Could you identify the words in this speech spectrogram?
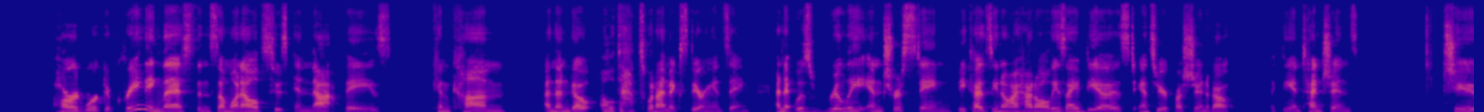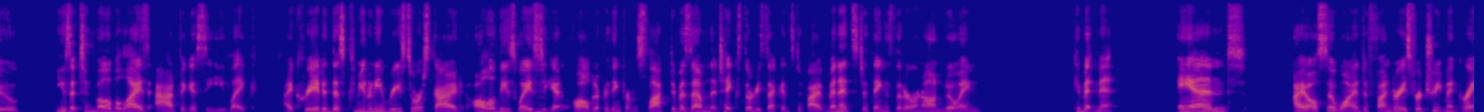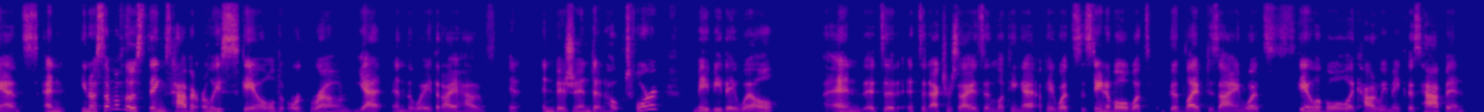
hard work of creating this, then someone else who's in that phase can come and then go, Oh, that's what I'm experiencing. And it was really interesting because, you know, I had all these ideas to answer your question about like the intentions to use it to mobilize advocacy. Like I created this community resource guide, all of these ways mm-hmm. to get involved, everything from slacktivism that takes 30 seconds to five minutes to things that are an ongoing commitment. And I also wanted to fundraise for treatment grants. And, you know, some of those things haven't really scaled or grown yet in the way that I have envisioned and hoped for. Maybe they will. And it's a it's an exercise in looking at okay, what's sustainable, what's good life design, what's scalable, like how do we make this happen?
